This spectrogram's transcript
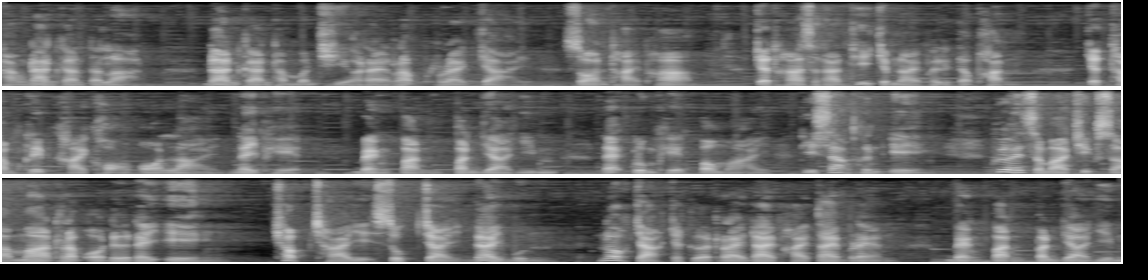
ทางด้านการตลาด ด้านการทำบัญชีรายรับรายจ่าย สอนถ่ายภาพ จัดหาสถานที่จำหน่ายผลิตภัณฑ์จัดทำคลิปขายของออนไลน์ ในเพจ แบ่งปัน ปัญญายิ้ม และกลุ่มเพจเป้าหมายที่สร้างขึ้นเอง เพื่อให้สมาชิกสามารถรับออเดอร์ได้เองชอบใช้สุขใจได้บุญ นอกจากจะเกิดรายได้ภายใต้แบรนด์ แบ่งปันปัญญายิ้ม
